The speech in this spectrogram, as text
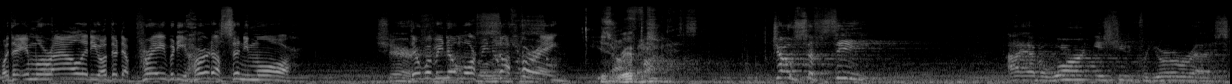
or their immorality, or their depravity hurt us anymore. Sheriff. There will be no more suffering. He's ripped. Joseph C. I have a warrant issued for your arrest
